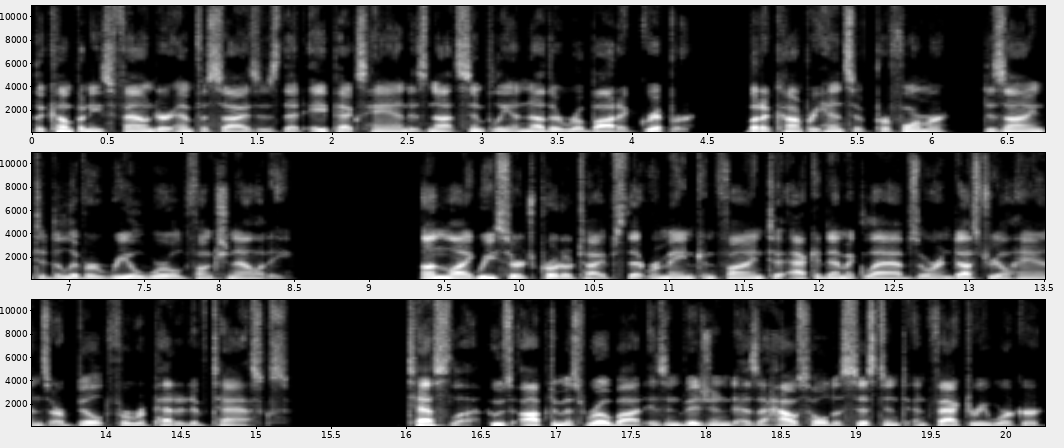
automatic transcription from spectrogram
The company's founder emphasizes that Apex Hand is not simply another robotic gripper, but a comprehensive performer designed to deliver real-world functionality. Unlike research prototypes that remain confined to academic labs or industrial hands are built for repetitive tasks. Tesla, whose Optimus robot is envisioned as a household assistant and factory worker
